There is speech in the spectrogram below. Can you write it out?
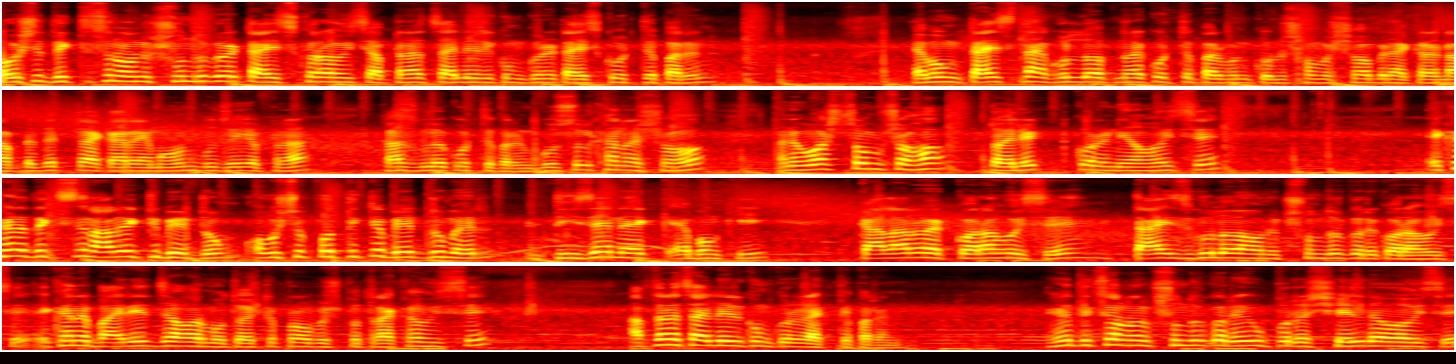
অবশ্যই দেখতেছেন অনেক সুন্দর করে টাইস করা হয়েছে, আপনারা চাইলে এরকম করে টাইস করতে পারেন। এবং টাইস না করলেও আপনারা করতে পারবেন, কোনো সমস্যা হবে না। কারণ আপনাদের টাকার অ্যামাউন্ট বুঝেই আপনারা কাজগুলো করতে পারেন। গোসলখানা সহ মানে ওয়াশরুম সহ টয়লেট করে নেওয়া হয়েছে। এখানে দেখছেন আরও একটি বেডরুম অবশ্য প্রত্যেকটা বেডরুমের ডিজাইন এক এবং কি কালারও এক করা হয়েছে। টাইলসগুলো অনেক সুন্দর করে করা হয়েছে। এখানে বাইরে যাওয়ার মতো একটা প্রবেশপথ রাখা হয়েছে। আপনারা চাইলে এরকম করে রাখতে পারেন। এখানে দেখছেন অনেক সুন্দর করে উপরে শেল দেওয়া হয়েছে।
